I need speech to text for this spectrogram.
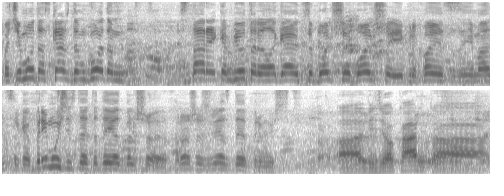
почему-то с каждым годом старые компьютеры лагают все больше и больше, и приходится заниматься, как преимущество это дает большое. Хорошее железо дает преимущество. А, видеокарта,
